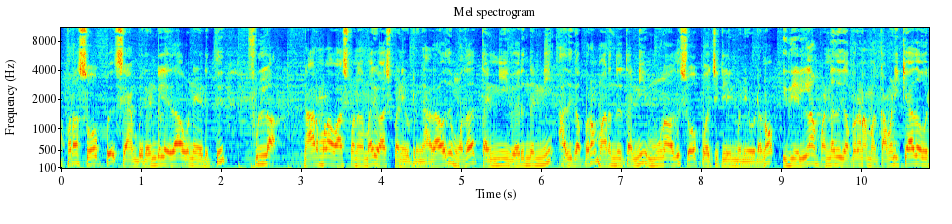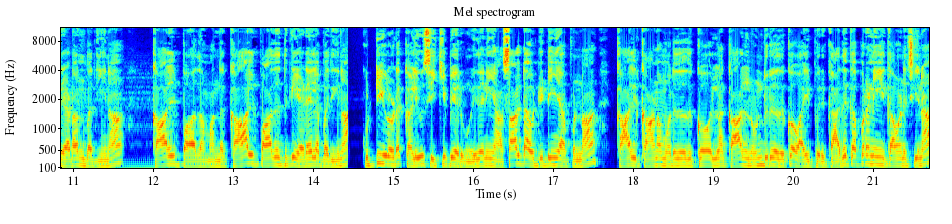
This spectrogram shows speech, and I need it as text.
அப்புறம் சோப்பு ஷாம்பு ரெண்டில் ஏதாவது ஒன்று எடுத்து ஃபுல்லாக நார்மலாக வாஷ் பண்ண மாதிரி வாஷ் பண்ணி விட்ருங்க அதாவது மொதல் தண்ணி வெறும் தண்ணி அதுக்கப்புறம் மருந்து தண்ணி மூணாவது சோப்பு வச்சு க்ளீன் பண்ணி விடணும். இது எல்லாம் பண்ணதுக்கப்புறம் நம்ம கவனிக்காத ஒரு இடம்னு பார்த்தீங்கன்னா கால் பாதம். அந்த கால் பாதத்துக்கு இடையில பார்த்தீங்கன்னா குட்டிகளோட கழிவு சிக்கி போயிருக்கும் இதை நீங்கள் அசால்ட்டாக விட்டுட்டீங்க அப்படின்னா கால் காணம் வருதுக்கோ இல்லை கால் நொண்டுறதுக்கோ வாய்ப்பு இருக்குது அதுக்கப்புறம் நீங்கள் கவனிச்சிங்கன்னா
